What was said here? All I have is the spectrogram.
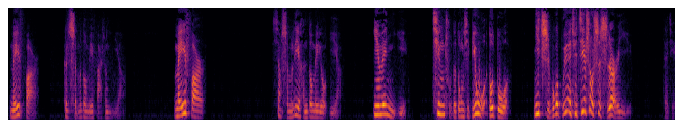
没法儿跟什么都没发生一样，没法儿像什么裂痕都没有一样，因为你清楚的东西比我都多，你只不过不愿意去接受事实而已。再见。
